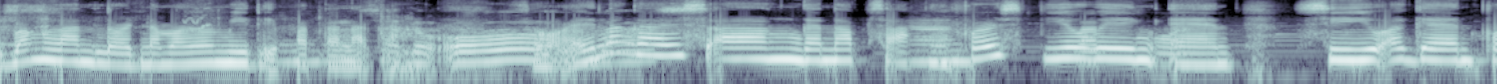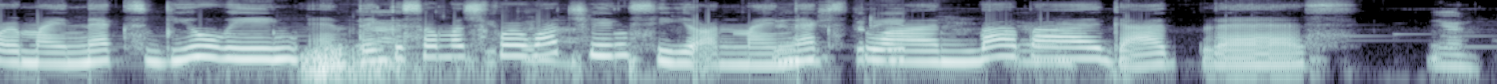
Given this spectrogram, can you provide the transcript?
ibang landlord na mamimili pa talaga. So, ayun lang guys ang ganap sa aking first viewing and see you again for my next viewing and thank you so much for watching. See you on my next one. Bye-bye. God bless. Yun.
